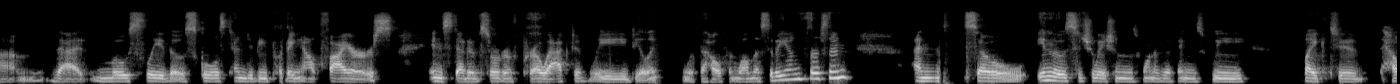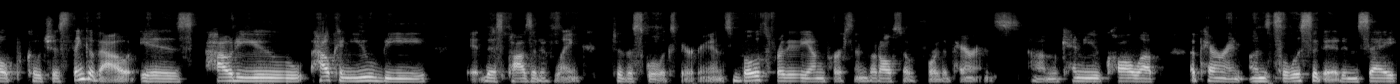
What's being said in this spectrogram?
Um, that mostly those schools tend to be putting out fires instead of sort of proactively dealing with the health and wellness of a young person. And so, in those situations, one of the things we like to help coaches think about is how do you, how can you be this positive link to the school experience, both for the young person but also for the parents? Um, can you call up a parent unsolicited and say,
